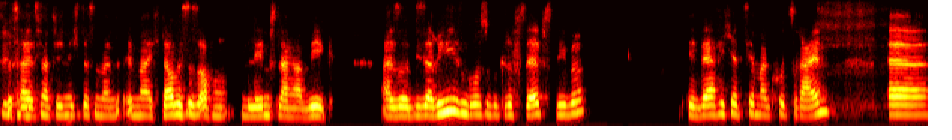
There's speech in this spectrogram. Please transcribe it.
ja, das heißt natürlich nicht, dass man immer, ich glaube, es ist auch ein, ein lebenslanger Weg. Also dieser riesengroße Begriff Selbstliebe, den werfe ich jetzt hier mal kurz rein. Äh,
